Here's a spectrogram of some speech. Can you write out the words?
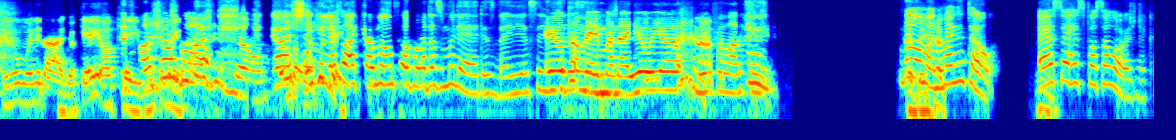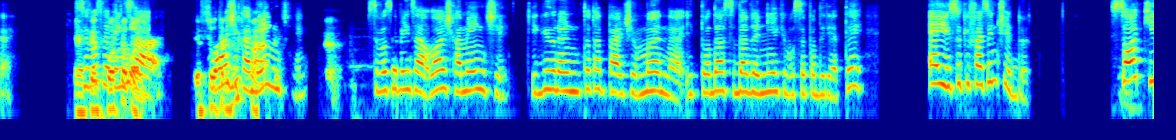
sem humanidade, ok? Ok, Você só muito jogou visão. Eu achei que ele ia ok. falar que eu não sou do lado das mulheres, daí ia ser Eu também, mano. Aí eu ia, eu ia falar assim. Não, bem mano, mas então, Hum. essa é a resposta lógica. Essa Se é você pensar logicamente, se você pensar logicamente, ignorando toda a parte humana e toda a cidadania que você poderia ter, é isso que faz sentido. Só que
